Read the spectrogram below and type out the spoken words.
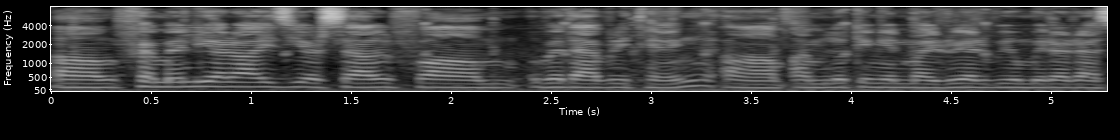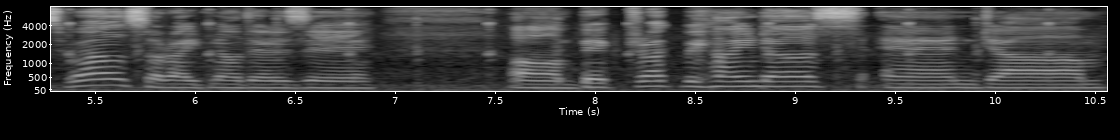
um, familiarize yourself um, with everything. Um, I'm looking in my rear view mirror as well. So right now there is a uh, big truck behind us and um,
